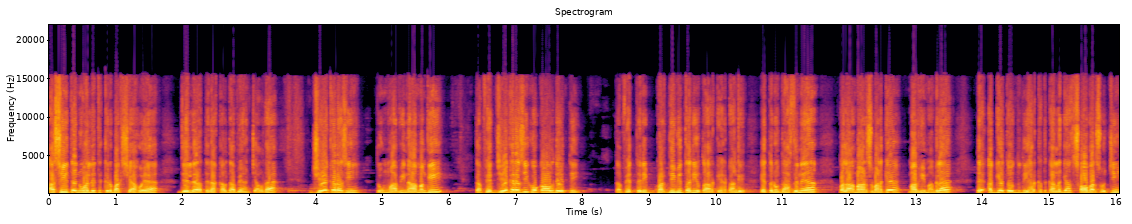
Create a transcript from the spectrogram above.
ਅਸੀਂ ਤੈਨੂੰ ਹਲੇ ਤੱਕ ਬਖਸ਼ਿਆ ਹੋਇਆ ਹੈ, ਜਿਹੜਾ ਤੇਰਾ ਕੱਲ ਦਾ ਬਿਆਨ ਚੱਲਦਾ ਜੇਕਰ ਅਸੀਂ ਤੂੰ ਮਾਫੀ ਨਾ ਮੰਗੀ ਤਾਂ ਫਿਰ ਜੇਕਰ ਅਸੀਂ ਕੋ ਕਾਲ ਦੇਤੀ ਤਾਂ ਫਿਰ ਤੇਰੀ ਵਰਦੀ ਵੀ ਤੇਰੀ ਉਤਾਰ ਕੇ ਹਟਾਂਗੇ। ਇਹ ਤੈਨੂੰ ਦੱਸ ਦਿੰਦੇ ਆ ਭਲਾ ਮਾਨਸ ਬਣ ਕੇ ਮਾਫੀ ਮੰਗ ਲੈ। ਤੇ ਅੱਗੇ ਤੋਂ ਇਦਾਂ ਦੀ ਹਰਕਤ ਕਰਨ ਲੱਗਿਆ 100 ਵਾਰ ਸੋਚੀ,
